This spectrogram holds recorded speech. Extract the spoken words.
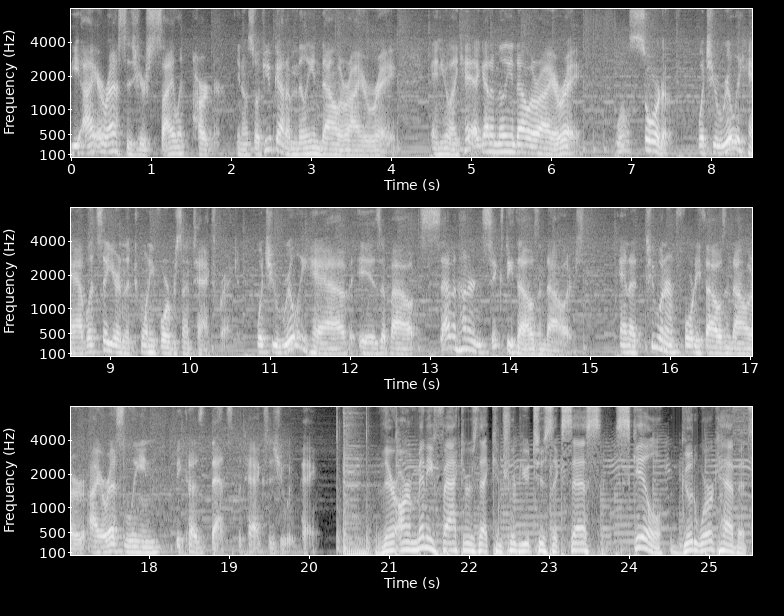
the IRS is your silent partner. You know, so if you've got a million dollar IRA and you're like, hey, I got a million dollar IRA, well, sort of. What you really have, let's say you're in the 24% tax bracket, what you really have is about $760,000 and a $240,000 IRS lien because that's the taxes you would pay. There are many factors that contribute to success skill, good work habits,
